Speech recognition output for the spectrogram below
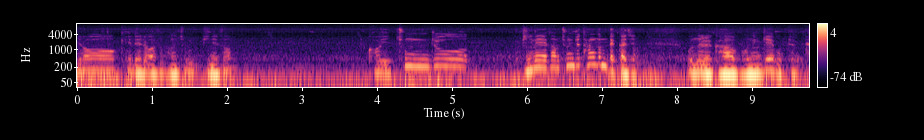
이렇게 내려가서 방촌 비내섬 거의 충주 비내섬 충주 탕금대까지 오늘 가보는 게 목표입니다.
